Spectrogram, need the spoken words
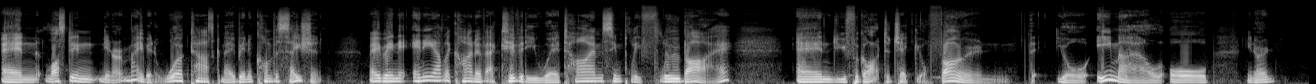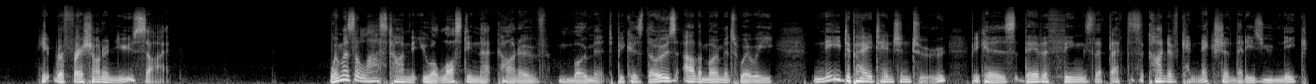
and lost in, you know, maybe in a work task, maybe in a conversation, maybe in any other kind of activity where time simply flew by and you forgot to check your phone, your email, or, you know, hit refresh on a news site. When was the last time that you were lost in that kind of moment? Because those are the moments where we need to pay attention to because they're the things that that's the kind of connection that is unique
